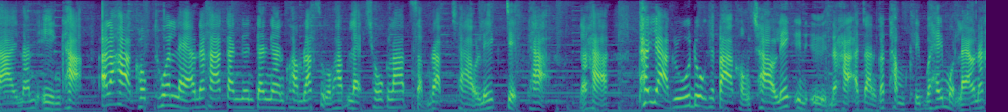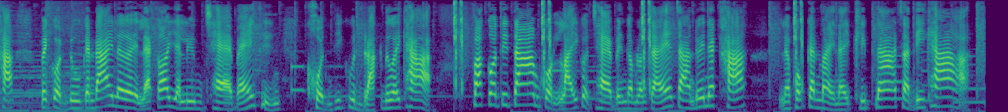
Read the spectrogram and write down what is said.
ได้นั่นเองค่ะเอาละค่ะ ครบถ้วนแล้วนะคะ การเงินการงานความรักสุขภาพและโชคลาภสำหรับชาวเลข 7 ค่ะนะคะ ถ้าอยากรู้ดวงชะตาของชาวเลขอื่นๆนะคะ อาจารย์ก็ทำคลิปไว้ให้หมดแล้วนะคะ ไปกดดูกันได้เลย และก็อย่าลืมแชร์ไปให้ถึงคนที่คุณรักด้วยค่ะ ฝากกดติดตามกดไลค์กดแชร์เป็นกำลังใจให้อาจารย์ด้วยนะคะ แล้วพบกันใหม่ในคลิปหน้า สวัสดีค่ะ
